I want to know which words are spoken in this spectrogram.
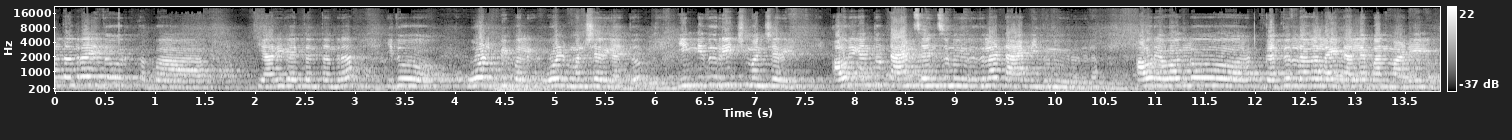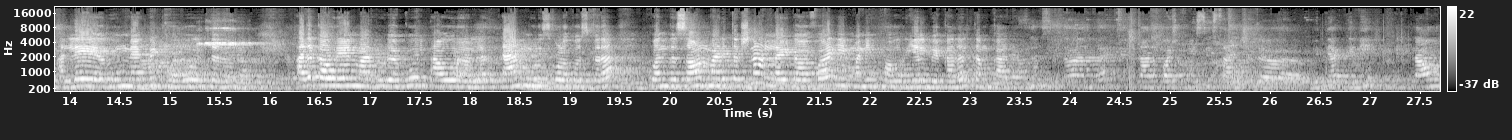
ಅಂತಂದ್ರೆ ಇದು ಯಾರಿಗಾಯ್ತು ಅಂತಂದ್ರೆ ಇದು ಓಲ್ಡ್ ಪೀಪಲ್ ಓಲ್ಡ್ ಮನುಷ್ಯರಿಗಾಯ್ತು. ಇನ್ನು ಇದು ರಿಚ್ ಮನುಷ್ಯರಿಗೆ, ಅವರಿಗಂತೂ ಟೈಮ್ ಸೆನ್ಸ್ನು ಇರೋದಿಲ್ಲ ಟೈಮ್ ಇದೂ ಇರೋದಿಲ್ಲ. ಅವ್ರು ಯಾವಾಗಲೂ ಗದ್ದಲದಾಗ ಲೈಟ್ ಅಲ್ಲೇ ಬಂದ್ ಮಾಡಿ ಅಲ್ಲೇ ರೂಮ್ನಾಗ ಬಿಟ್ಟು ಹೋಗ್ತದ ಅದಕ್ಕೆ ಅವ್ರು ಏನು ಮಾಡಿಬಿಡ್ಬೇಕು? ಅವ್ರ ಟೈಮ್ ಉಳಿಸ್ಕೊಳ್ಳೋಕ್ಕೋಸ್ಕರ ಒಂದು ಸೌಂಡ್ ಮಾಡಿದ ತಕ್ಷಣ ಲೈಟ್ ಆಫ್ ಆಗಿ ಮನೆಗೆ ಅವ್ರು ಎಲ್ಲಿ ಬೇಕಾದ್ರೆ ತಮ್ಮ ಕಾರ್ಯವನ್ನು ನಾನು ಫಸ್ಟ್ ಪಿ ಸಿ ಸೈನ್ಸ್ ವಿದ್ಯಾರ್ಥಿನಿ. ನಾವು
